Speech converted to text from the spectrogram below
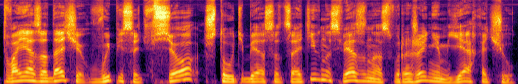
твоя задача выписать все, что у тебя ассоциативно связано с выражением «я хочу».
